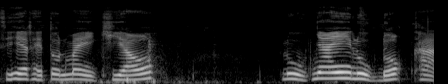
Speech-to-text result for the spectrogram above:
สิเฮ็ดให้ต้นไม้เขียว ลูกใหญ่ลูกดกค่ะ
